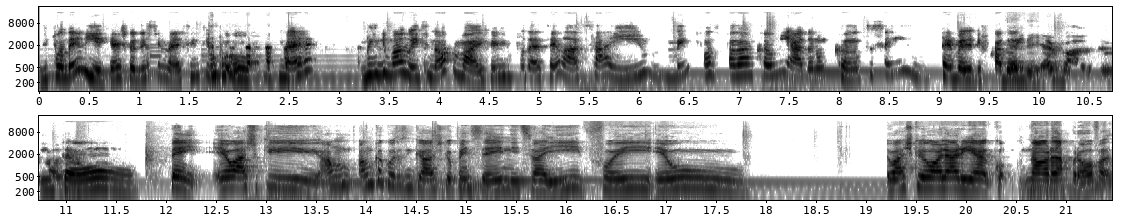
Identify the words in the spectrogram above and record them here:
de pandemia, que as coisas estivessem, tipo, né, minimamente normais, que a gente pudesse, sei lá, sair, nem fosse para dar uma caminhada num canto sem ter medo de ficar doente. Entendi, é válido. é válido. Então, Bem, eu acho que a, un- a única coisa assim, que eu acho que eu pensei nisso aí foi eu. Eu acho que eu olharia na hora da prova.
